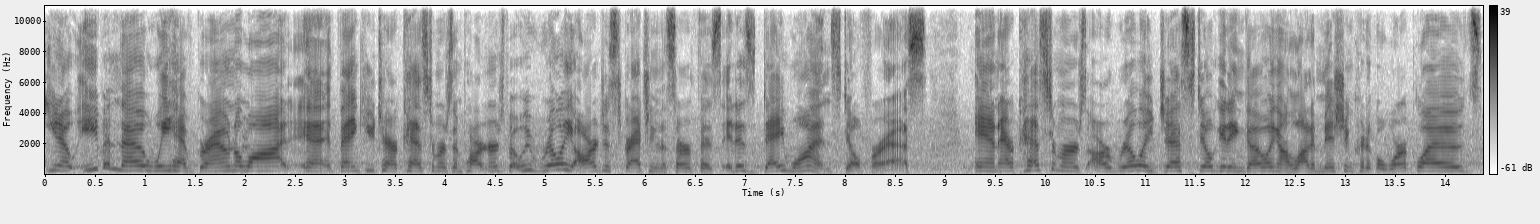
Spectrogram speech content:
you know, even though we have grown a lot, uh, thank you to our customers and partners, but we really are just scratching the surface. It is day one still for us. And our customers are really just still getting going on a lot of mission critical workloads.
